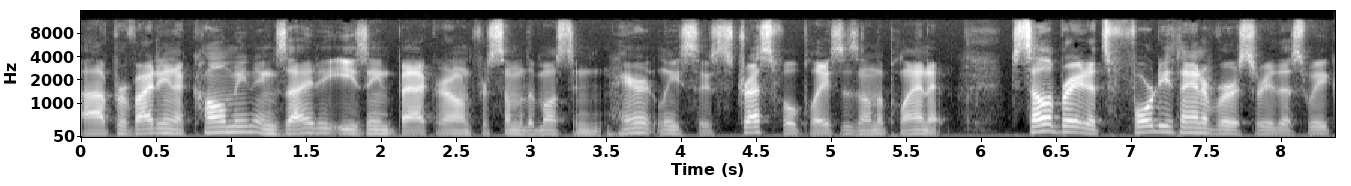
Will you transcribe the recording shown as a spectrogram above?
uh, providing a calming, anxiety easing background for some of the most inherently stressful places on the planet. To celebrate its 40th anniversary this week,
